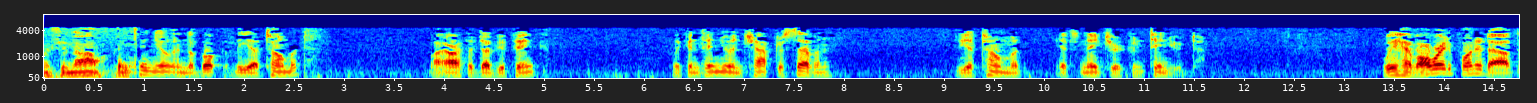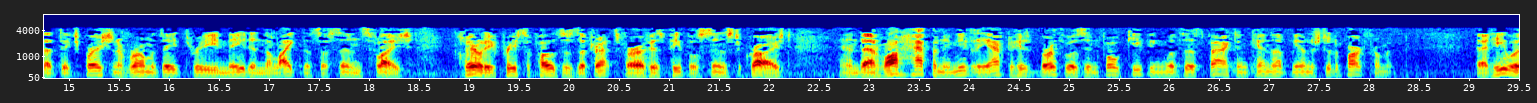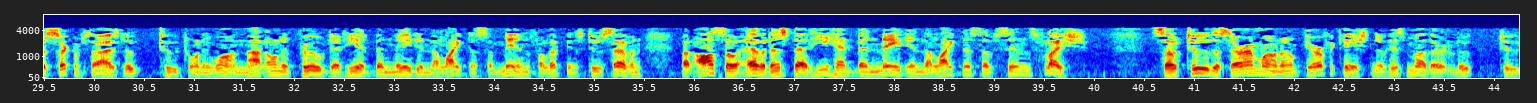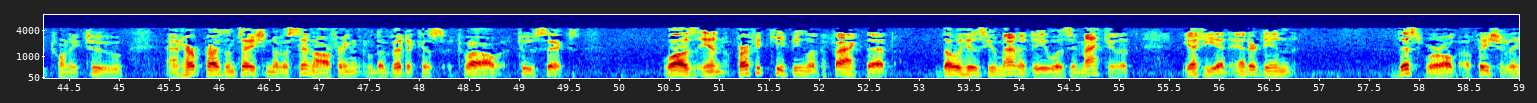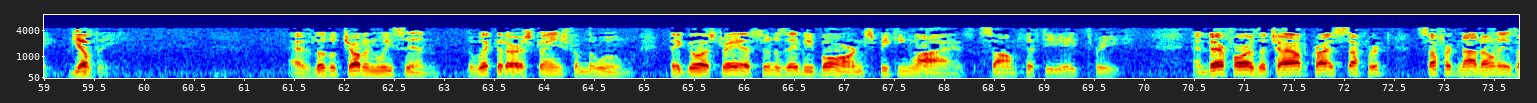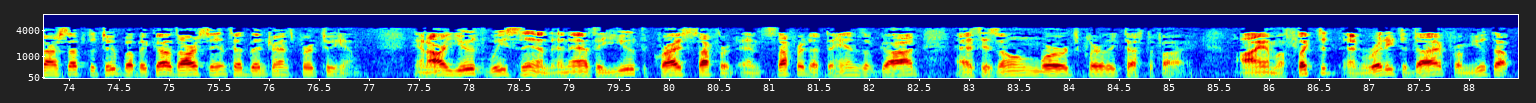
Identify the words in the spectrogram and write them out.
I see now. Continue in the book The Atonement by Arthur W. Pink. We continue in chapter 7 The Atonement, its nature continued. We have already pointed out that the expression of Romans 8:3 made in the likeness of sin's flesh clearly presupposes the transfer of his people's sins to Christ and that what happened immediately after his birth was in full keeping with this fact and cannot be understood apart from it. That he was circumcised, Luke 2:21, not only proved that he had been made in the likeness of men, Philippians 2:7, but also evidenced that he had been made in the likeness of sin's flesh. So too the ceremonial purification of his mother, Luke 2:22, and her presentation of a sin offering, Leviticus 12:2-6 was in perfect keeping with the fact that though his humanity was immaculate, yet he had entered in this world officially guilty. As little children we sin. The wicked are estranged from the womb. They go astray as soon as they be born, speaking lies. Psalm 58:3. And therefore, as a child, Christ suffered, suffered not only as our substitute, but because our sins had been transferred to him. In our youth we sinned, and as a youth Christ suffered, and suffered at the hands of God, as his own words clearly testify. I am afflicted and ready to die from youth up.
